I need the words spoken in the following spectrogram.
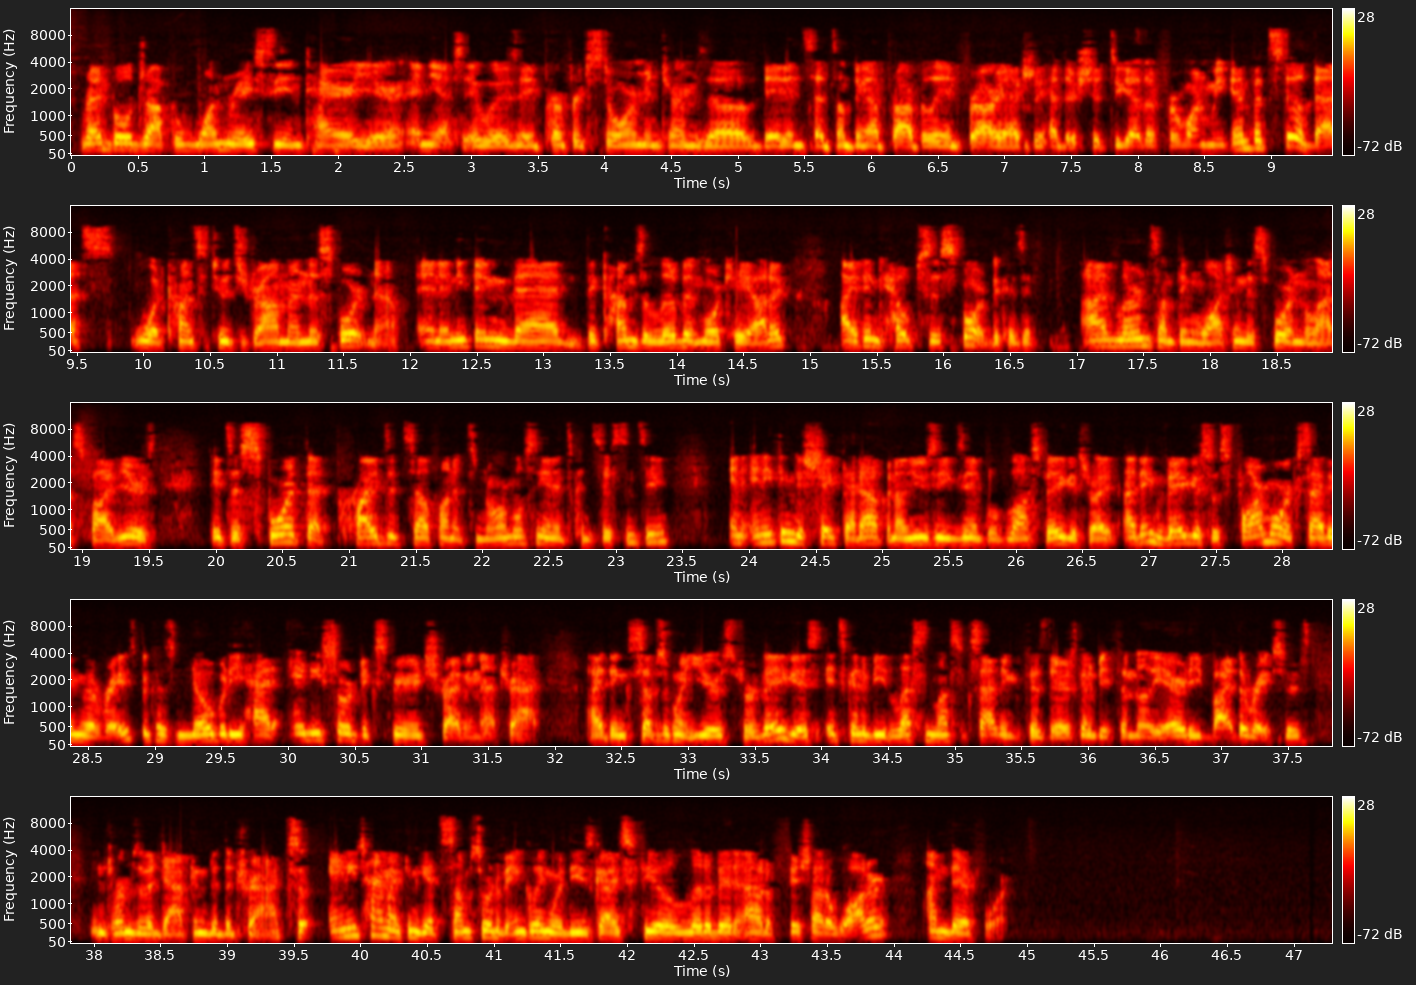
Red Bull dropped one race the entire year, and yes, it was a perfect storm in terms of they didn't set something up properly, and Ferrari actually had their shit together for one weekend. But still, that's what constitutes drama in the sport now. And anything that becomes a little bit more chaotic, I think helps this sport because if I've learned something watching this sport in the last five years, it's a sport that prides itself on its normalcy and its consistency. And anything to shake that up, and I'll use the example of Las Vegas, right? I think Vegas was far more exciting of a race because nobody had any sort of experience driving that track. I think subsequent years for Vegas, it's going to be less and less exciting because there's going to be familiarity by the racers in terms of adapting to the track. So anytime I can get some sort of inkling where these guys feel a little bit out of fish out of water, I'm there for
